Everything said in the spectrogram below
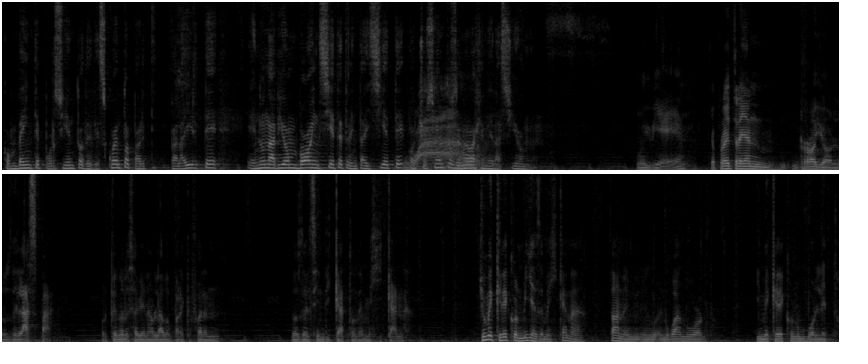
con 20% de descuento para, irte en un avión Boeing 737-800 de nueva Wow. generación. Muy bien. Que por ahí traían rollo los del ASPA, porque no les habían hablado para que fueran los del sindicato de Mexicana. Yo me quedé con millas de Mexicana. Estaban en, en- en One World y me quedé con un boleto.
